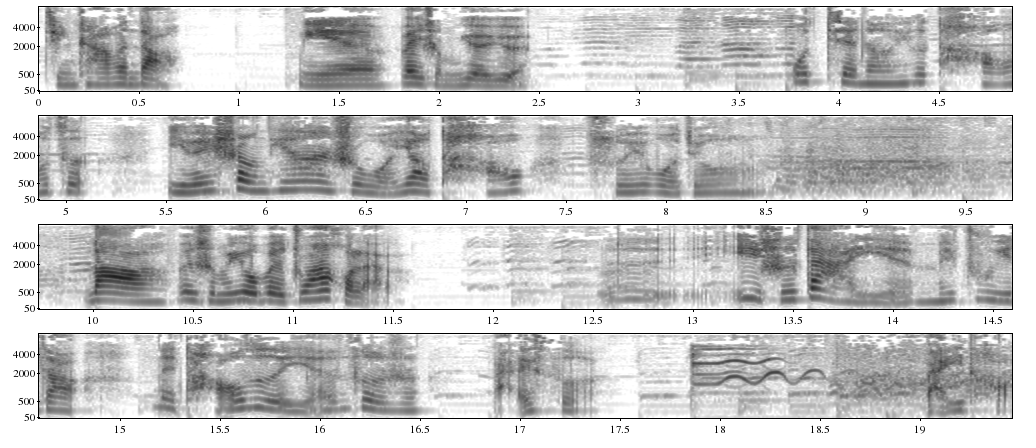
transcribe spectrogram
警察问道：“你为什么越狱？”我捡到一个桃子，以为上天暗示我要逃，所以我就……那为什么又被抓回来了？呃，一时大意，没注意到那桃子的颜色是白色，白桃。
